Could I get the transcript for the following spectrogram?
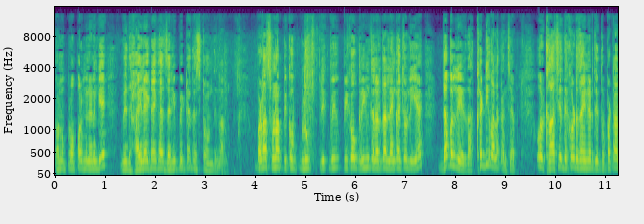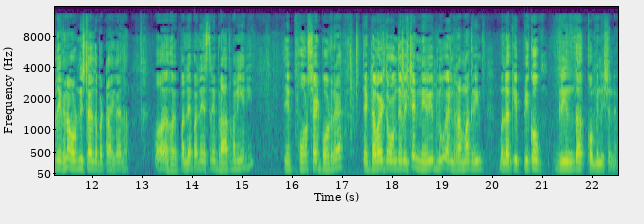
ਤੁਹਾਨੂੰ ਪ੍ਰੋਪਰ ਮਿਲਣਗੇ ਵਿਦ ਹਾਈਲਾਈਟ ਹੈਗਾ ਜ਼ਰੀ ਪਿੱਟੇ ਤੇ ਸਟੋਨ ਦੇ ਨਾਲ। ਬੜਾ ਸੋਹਣਾ peacock blue, peacock green colour ਦਾ ਲਹਿੰਗਾ ਚੋਲੀ ਹੈ ਡਬਲ ਲੇਅਰ ਦਾ, ਖੱਡੀ ਵਾਲਾ ਕਨਸੈਪਟ ਔਰ ਖਾਸੀਅਤ ਦੇਖੋ ਡਿਜ਼ਾਈਨਰ ਦੀ ਦੁਪੱਟਾ ਦੇਖਣਾ ਆਰਡਨਰੀ ਸਟਾਈਲ ਦੁਪੱਟਾ ਹੈਗਾ ਇਹਦਾ। ਓਏ ਹੋਏ, ਪੱਲੇ ਪੱਲੇ ਇਸ ਤਰ੍ਹਾਂ ਹੀ ਬਰਾਤ ਬਣੀ ਹੈ ਜੀ। ਤੇ ਫੋਰ ਸਾਈਡ ਬਾਰਡਰ ਹੈ, ਤੇ ਡਬਲ ਟੋਨ ਦੇ ਵਿੱਚ ਨੇਵੀ ਬਲੂ ਐਂਡ ਰਾਮਾ ਗ੍ਰੀਨ ਮਤਲਬ ਕਿ ਪੀਕੋ ਗ੍ਰੀਨ ਦਾ ਕੰਬੀਨੇਸ਼ਨ ਹੈ।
